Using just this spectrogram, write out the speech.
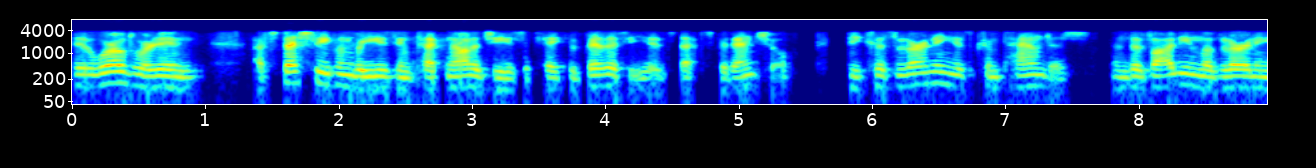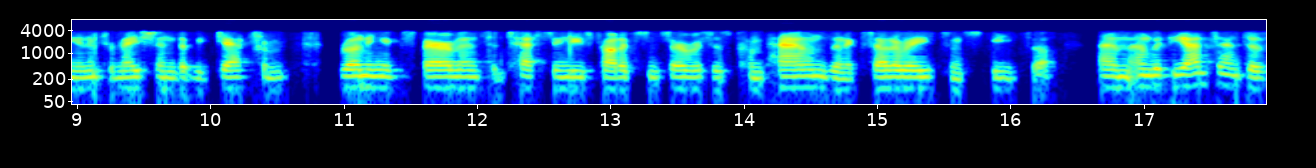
the world we're in especially when we're using technology as a capability, is exponential because learning is compounded and the volume of learning and information that we get from running experiments and testing these products and services compounds and accelerates and speeds up. Um, and with the advent of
